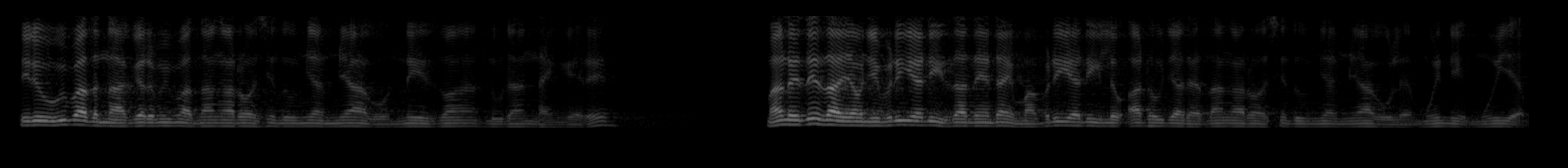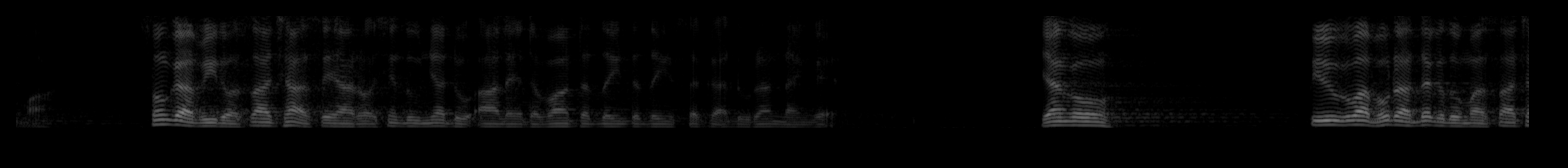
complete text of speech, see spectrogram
တိရဝိပဿနာအကယ်ဒမီမှာသံဃာတော်ရှင်သူမြတ်များကိုနေစွမ်းလူဒန်းနိုင်ခဲ့တယ်။မန္တလေးသစ္စာရောင်ကြီးပရိယတ္တိဇာတင်တိုက်မှာပရိယတ္တိလို့အထောက်ကြတဲ့သံဃာတော်ရှင်သူမြတ်များကိုလည်းမွေးနေ့မွေးရက်မှာဆွန့်ကပ်ပြီးတော့စာချဆရာတော်ရှင်သူမြတ်တို့အားလည်းတပါးတသိန်းတသိန်းဆက်ကလူဒန်းနိုင်ခဲ့။ရန်ကုန်တိရကမဗုဒ္ဓတက္ကသိုလ်မှာစာချ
